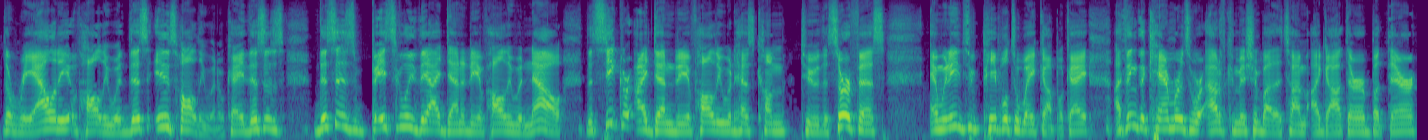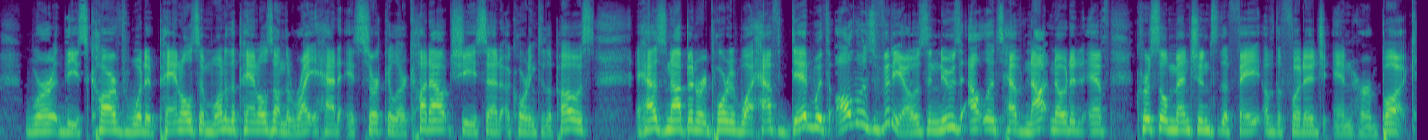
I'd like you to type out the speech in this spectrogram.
the reality of Hollywood. This is Hollywood, okay? This is this is basically the identity of Hollywood now. The secret identity of Hollywood has come to the surface and we need to, people to wake up, okay? I think the cameras were out of commission by the time I got there, but there were these carved wooded panels, and one of the panels on the right had a circular cutout, she said, according to the Post. It has not been reported what Hef did with all those videos, and news outlets have not noted if Crystal mentions the fate of the footage in her book.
